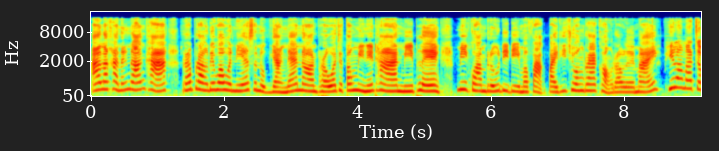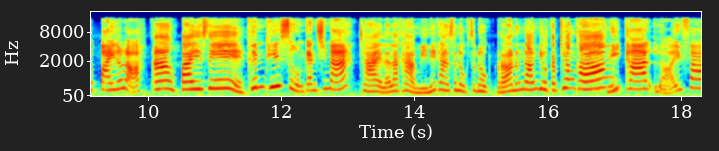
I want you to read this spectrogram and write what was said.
เอาละค่ะน้องๆคะรับรองได้ว่าวันนี้สนุกอย่างแน่นอน เพราะว่าจะต้องมีนิทานมีเพลง มีความรู้ดีๆ มาฝากไปที่ช่วงแรกของเราเลยไหมพี่เรามาจะไปแล้วเหรออ้าวไปสิขึ้นที่สูงกันใช่ไหมใช่แล้วล่ะค่ะ มีนิทานสนุกสนุกรอน้องๆอยู่กับช่วงของ นิทานลอยฟ้า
